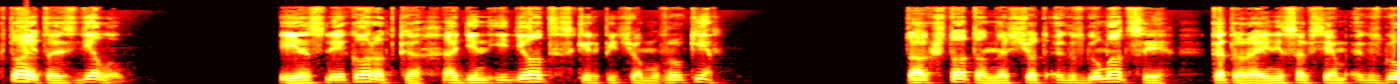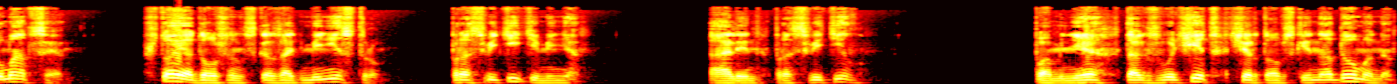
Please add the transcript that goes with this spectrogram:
Кто это сделал?» «Если коротко, один идиот с кирпичом в руке». «Так что там насчет эксгумации, которая не совсем эксгумация?» Что я должен сказать министру? Просветите меня. Алин просветил. По мне, так звучит чертовски надуманно,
